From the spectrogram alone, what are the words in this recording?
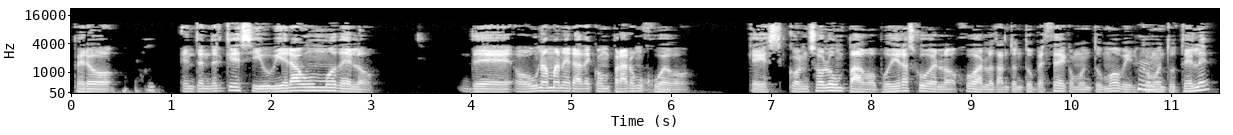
pero entender que si hubiera un modelo de o una manera de comprar un juego que es con solo un pago pudieras jugarlo, jugarlo tanto en tu PC como en tu móvil, Hmm. como en tu tele,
